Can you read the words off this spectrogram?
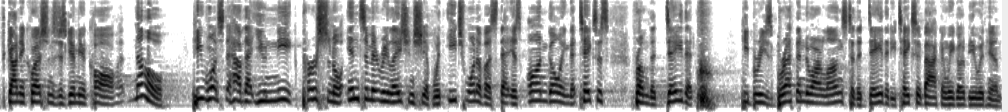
If you've got any questions, just give me a call. No. He wants to have that unique, personal, intimate relationship with each one of us that is ongoing, that takes us from the day that whew, He breathes breath into our lungs to the day that He takes it back and we go to be with Him.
